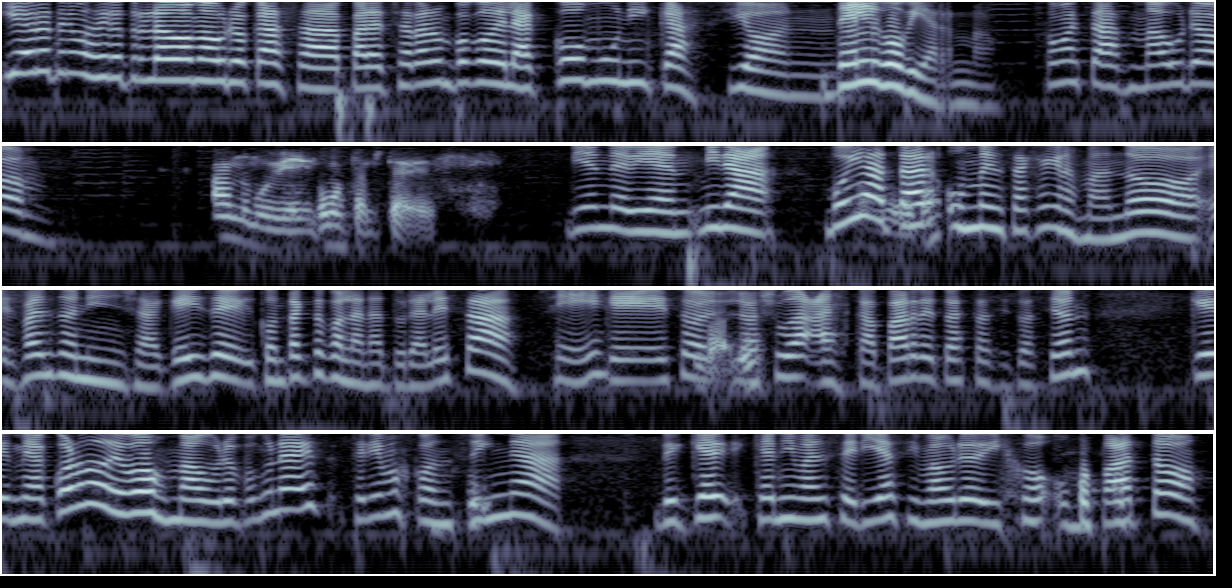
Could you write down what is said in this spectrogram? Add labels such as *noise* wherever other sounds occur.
Y ahora tenemos del otro lado a Mauro Casa para charlar un poco de la comunicación. Del gobierno. ¿Cómo estás, Mauro? Ando muy bien, ¿cómo están ustedes? Bien de bien. Mira, voy a atar un mensaje que nos mandó el falso ninja, que dice el contacto con la naturaleza. Sí. Que eso Vale. lo ayuda a escapar de toda esta situación. Que me acuerdo de vos, Mauro, porque una vez teníamos consigna de qué, qué animal serías y Mauro dijo un pato.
